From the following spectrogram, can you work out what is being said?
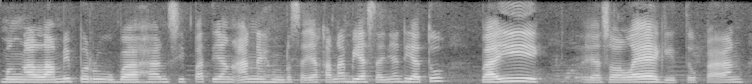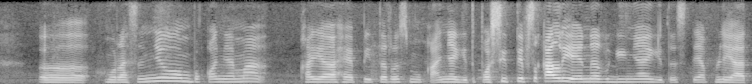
mengalami perubahan sifat yang aneh menurut saya karena biasanya dia tuh baik ya soleh gitu kan. E, murah senyum pokoknya mah kayak happy terus mukanya gitu positif sekali energinya gitu setiap lihat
